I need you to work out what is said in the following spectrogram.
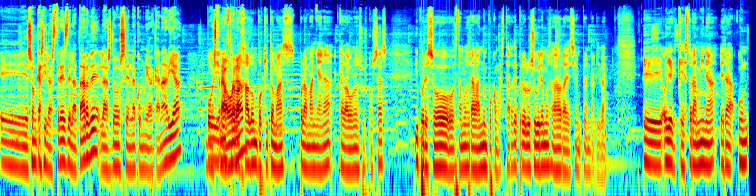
eh, son casi las 3 de la tarde, las 2 en la comunidad canaria. Hoy hemos hora. trabajado un poquito más por la mañana, cada uno en sus cosas, y por eso estamos grabando un poco más tarde, pero lo subiremos a la hora de siempre en realidad. Eh, oye, que esto era Mina, era un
